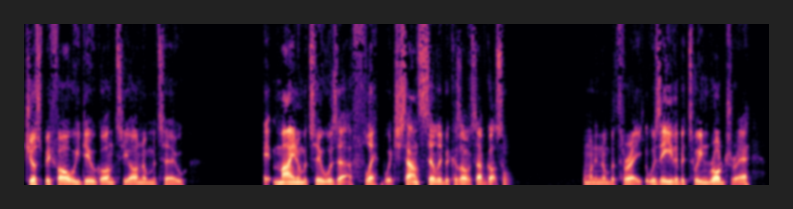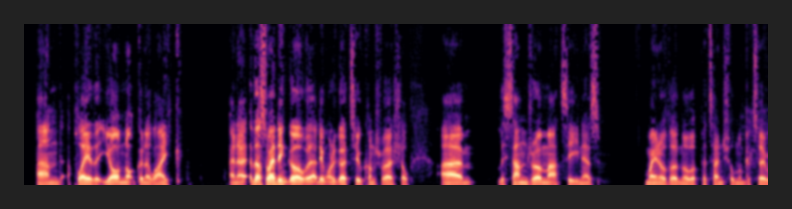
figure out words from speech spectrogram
Just before we do go on to your number two, it, my number two was at a flip, which sounds silly because obviously I've got someone in number three. It was either between Rodri and a player that you're not going to like and I, that's why I didn't go over that. I didn't want to go too controversial. Um, Lisandro Martinez, my another another potential number two.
